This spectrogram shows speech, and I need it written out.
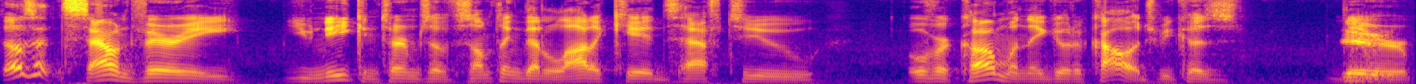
doesn't sound very unique in terms of something that a lot of kids have to overcome when they go to college because their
